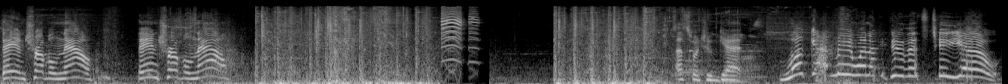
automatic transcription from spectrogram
They in trouble now. They in trouble now. That's what you get. Look at me when I do this to you.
